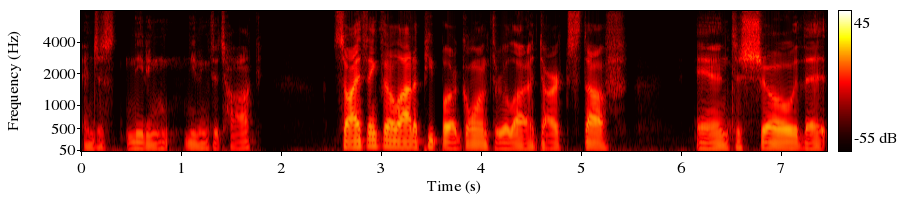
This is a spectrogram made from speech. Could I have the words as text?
and just needing needing to talk so i think that a lot of people are going through a lot of dark stuff and to show that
